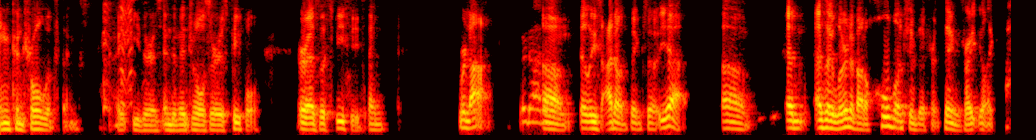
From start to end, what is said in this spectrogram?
in control of things right either as individuals or as people or as a species and we're not we're not um at least i don't think so yeah um, and as I learn about a whole bunch of different things, right, you're like, oh,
